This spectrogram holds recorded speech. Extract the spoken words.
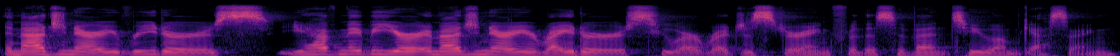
imaginary readers, you have maybe your imaginary writers who are registering for this event too. I'm guessing.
